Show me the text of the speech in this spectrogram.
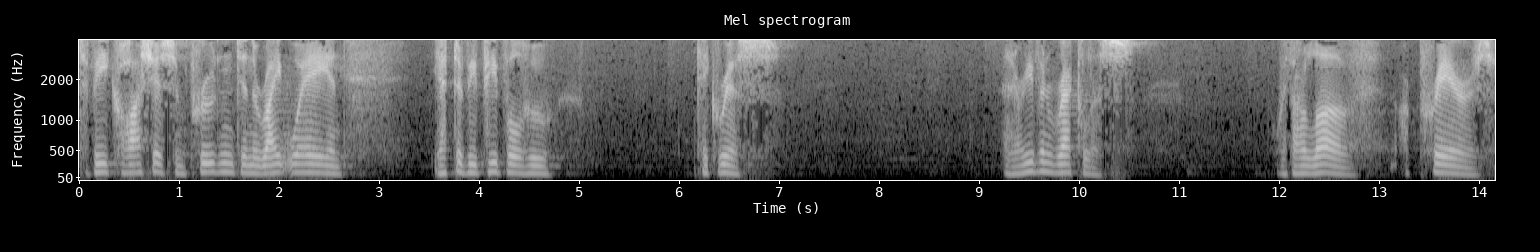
To be cautious and prudent in the right way, and yet to be people who take risks and are even reckless with our love, our prayers,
